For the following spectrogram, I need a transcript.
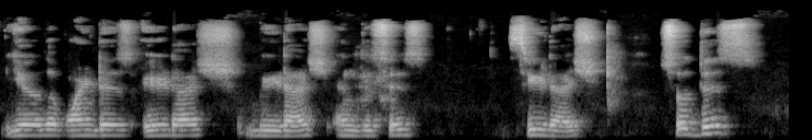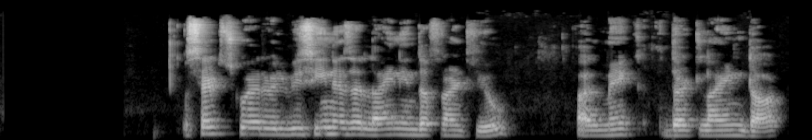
Here the point is A dash B dash and this is C dash. So this set square will be seen as a line in the front view. I'll make that line dark.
